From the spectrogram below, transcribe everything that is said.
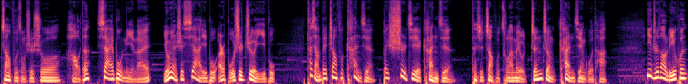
丈夫总是说：“好的，下一步你来。”永远是下一步，而不是这一步。她想被丈夫看见，被世界看见，但是丈夫从来没有真正看见过她。一直到离婚，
